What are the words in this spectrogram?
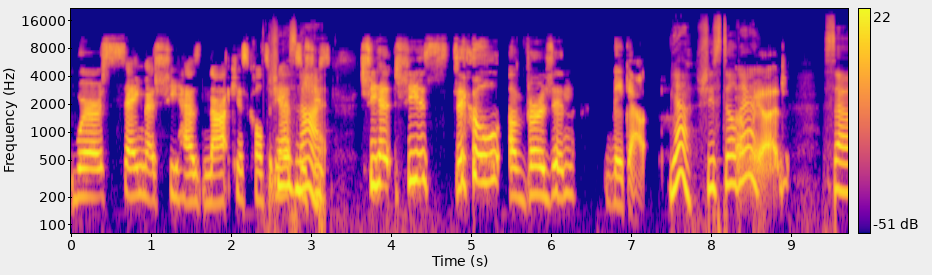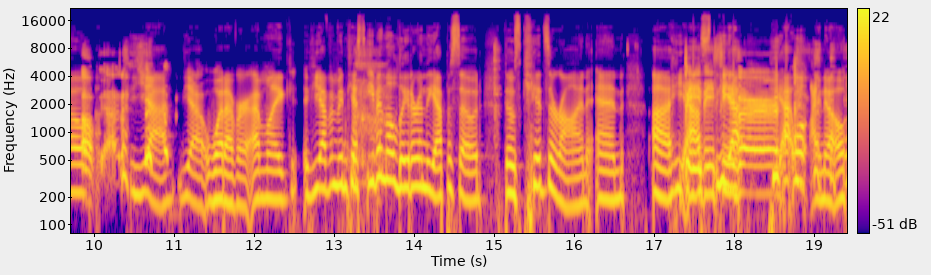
we're saying that she has not kissed Colton She yet. has so not. She's, she has she is still a virgin makeout. yeah, she's still there. Oh my there. god. So Oh yeah, yeah, whatever. I'm like, if you haven't been kissed, even though later in the episode those kids are on, and uh, he Baby asked, he a- he a- well, I know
